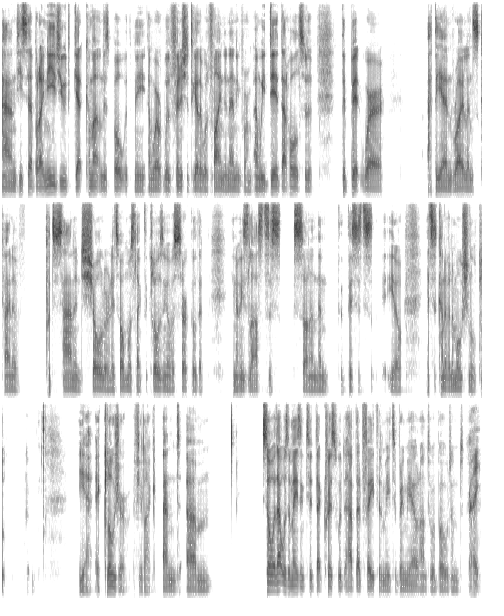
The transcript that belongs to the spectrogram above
And he said, but I need you to get come out on this boat with me and we're, we'll finish it together. We'll find an ending for him. And we did that whole sort of, the bit where at the end, Rylance kind of puts his hand on his shoulder, and it's almost like the closing of a circle that, you know, he's lost his son, and then this is, you know, it's kind of an emotional, cl- yeah, a closure, if you like. And um, so that was amazing to, that Chris would have that faith in me to bring me out onto a boat and Right.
